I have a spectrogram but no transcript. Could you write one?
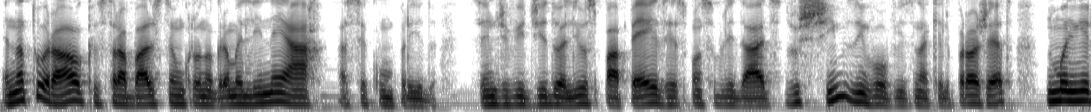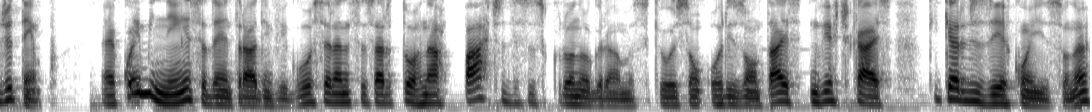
É natural que os trabalhos tenham um cronograma linear a ser cumprido, sendo dividido ali os papéis e responsabilidades dos times envolvidos naquele projeto numa linha de tempo. É, com a iminência da entrada em vigor, será necessário tornar parte desses cronogramas, que hoje são horizontais, em verticais. O que quero dizer com isso? Né?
